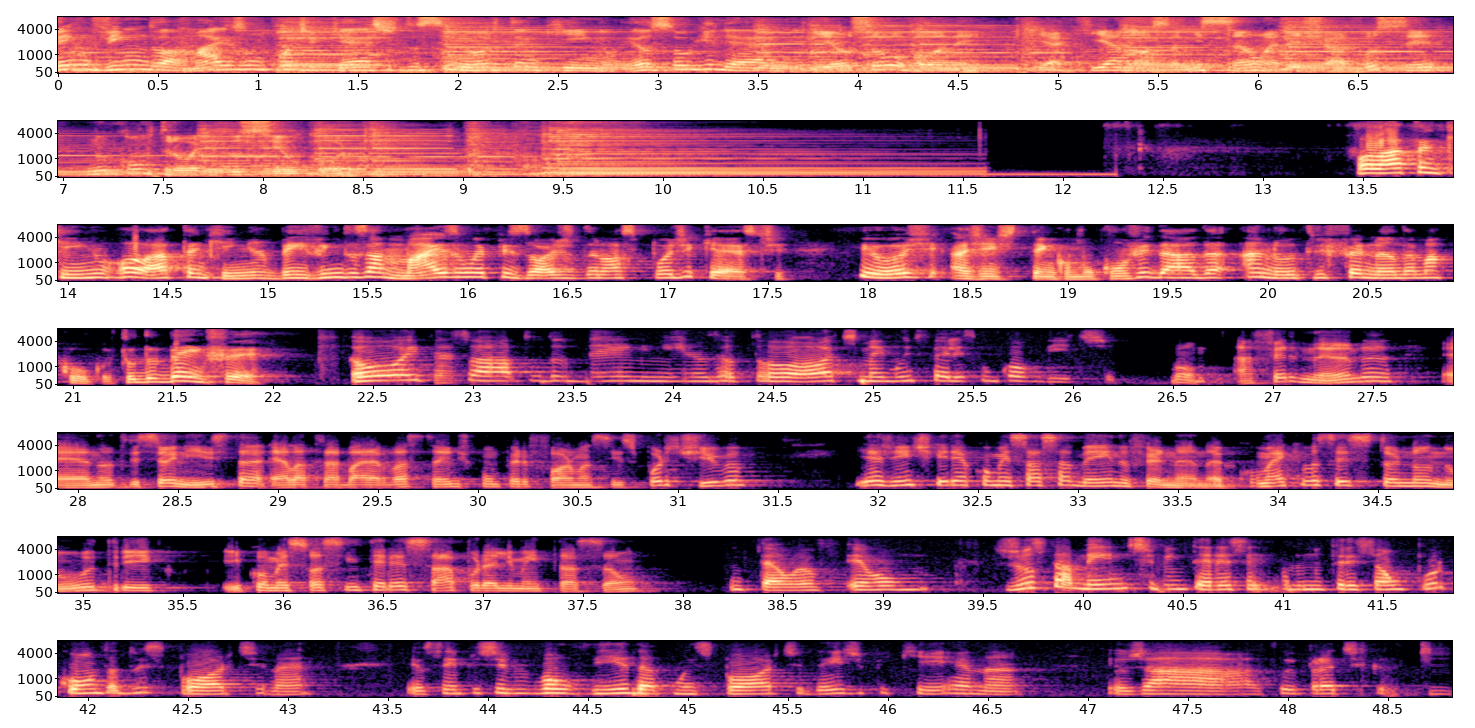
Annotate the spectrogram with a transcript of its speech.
Bem-vindo a mais um podcast do Senhor Tanquinho. Eu sou o Guilherme. E eu sou o Rony. E aqui a nossa missão é deixar você no controle do seu corpo. Olá, Tanquinho. Olá, Tanquinha. Bem-vindos a mais um episódio do nosso podcast. E hoje a gente tem como convidada a Nutri Fernanda Macuco. Tudo bem, Fê? Oi, pessoal, tudo bem, meninos? Eu tô ótima e muito feliz com o convite. Bom, a Fernanda é nutricionista, ela trabalha bastante com performance esportiva e a gente queria começar sabendo, Fernanda, como é que você se tornou Nutri e começou a se interessar por alimentação? Então, eu, eu justamente me interessei por nutrição por conta do esporte, né? Eu sempre estive envolvida com esporte desde pequena. Eu já fui praticante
